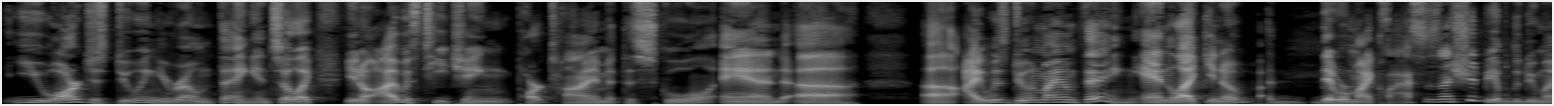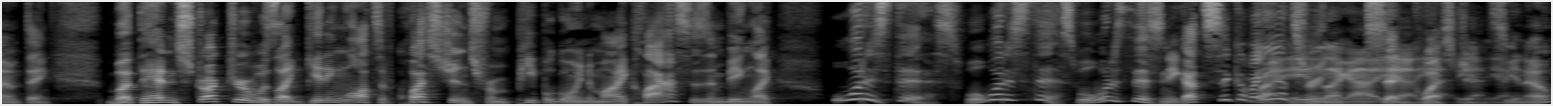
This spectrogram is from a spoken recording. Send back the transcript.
you are just doing your own thing and so like you know i was teaching part-time at this school and uh uh, I was doing my own thing, and like you know, they were my classes, and I should be able to do my own thing. But the head instructor was like getting lots of questions from people going to my classes and being like, "Well, what is this? Well, what is this? Well, what is this?" And he got sick of Right, answering like, ah, said yeah, yeah, yeah, questions, yeah, you know.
